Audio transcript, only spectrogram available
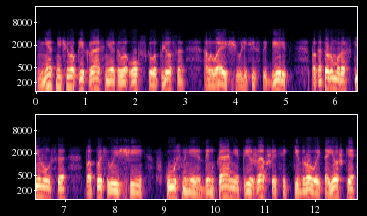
нет ничего прекраснее этого обского плеса, омывающего лесистый берег, по которому раскинулся, попыхивающий вкусными дымками, прижавшийся к кедровой таежке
